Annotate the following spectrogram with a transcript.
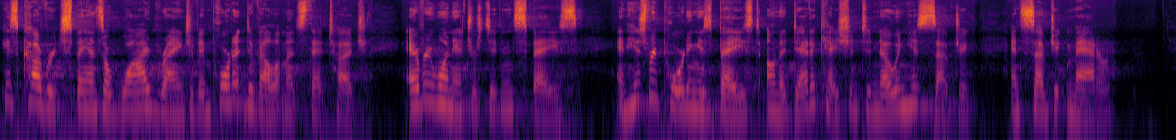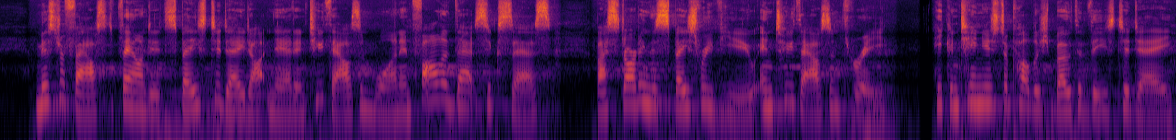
His coverage spans a wide range of important developments that touch everyone interested in space, and his reporting is based on a dedication to knowing his subject and subject matter. Mr. Foust founded spacetoday.net in 2001 and followed that success by starting the Space Review in 2003. He continues to publish both of these today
